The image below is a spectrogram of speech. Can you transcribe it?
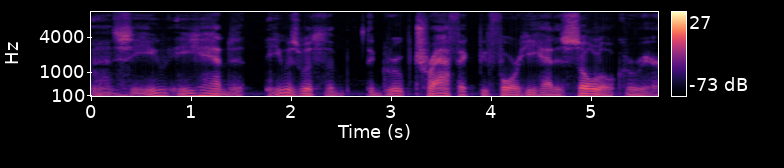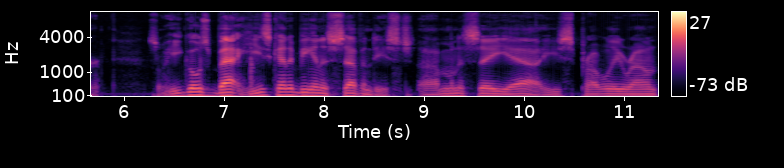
Let's see. He, he had he was with the the group Traffic before he had his solo career. So he goes back. He's going to be in his 70s. I'm going to say yeah, he's probably around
